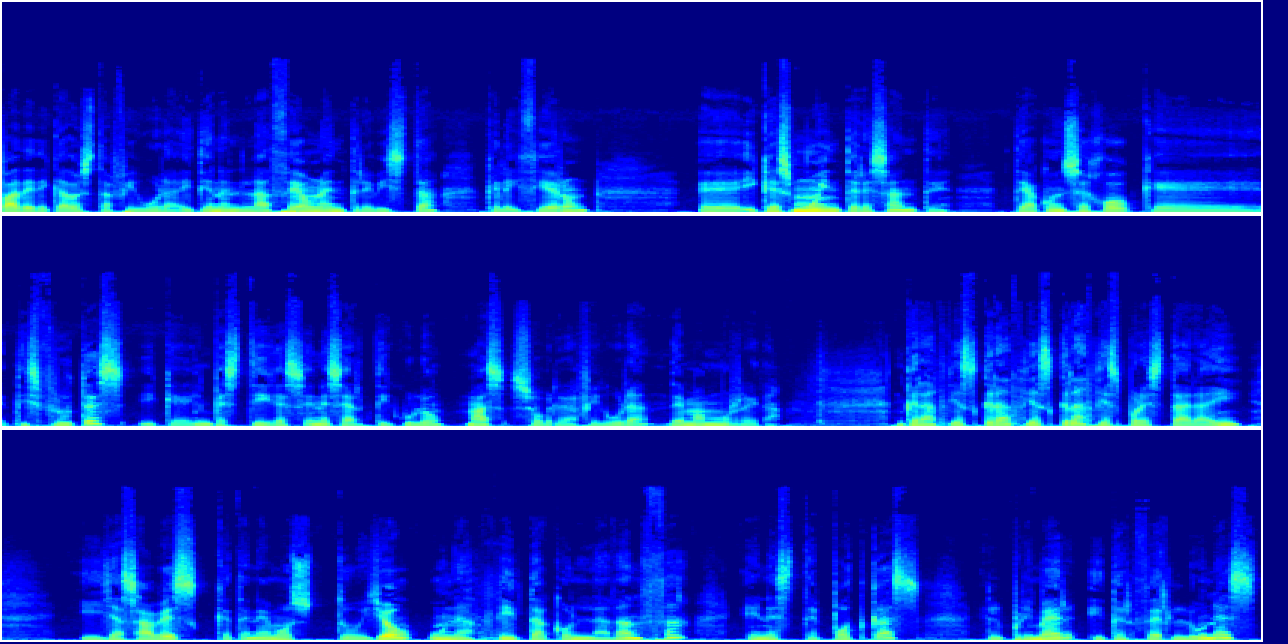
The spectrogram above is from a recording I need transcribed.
va dedicado a esta figura y tiene enlace a una entrevista que le hicieron eh, y que es muy interesante te aconsejo que disfrutes y que investigues en ese artículo más sobre la figura de Mamurreda. Gracias, gracias, gracias por estar ahí. Y ya sabes que tenemos tú y yo una cita con la danza en este podcast el primer y tercer lunes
